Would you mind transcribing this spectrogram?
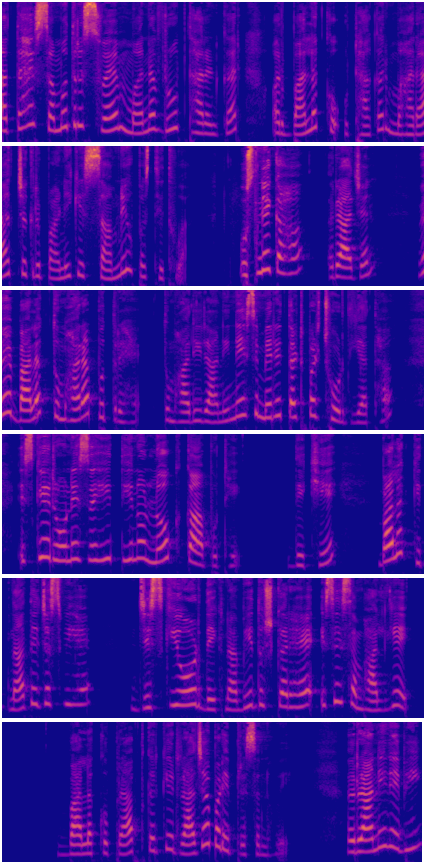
अतः समुद्र स्वयं मानव रूप धारण कर और बालक को उठाकर महाराज चक्रपाणी के सामने उपस्थित हुआ। उसने कहा, राजन, वह बालक तुम्हारा पुत्र है। तुम्हारी रानी ने इसे मेरे तट पर छोड़ दिया था। इसके रोने से ही तीनों लोग काँप उठे। देखिए, बालक कितना तेजस्वी है। जिसकी ओर देखना भी दुष्कर है, इसे संभालिए बालक को प्राप्त करके राजा बड़े प्रसन्न हुए। रानी ने भी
